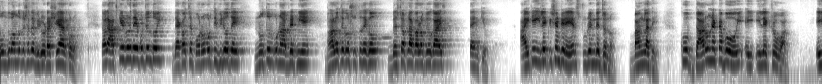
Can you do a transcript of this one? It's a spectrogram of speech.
বন্ধু বান্ধবদের সাথে ভিডিওটা শেয়ার করো। তাহলে আজকের ভিডিওতে এ পর্যন্তই। দেখা হচ্ছে পরবর্তী ভিডিওতে নতুন কোনো আপডেট নিয়ে। ভালো থেকো, সুস্থ থেকো। Best of luck all of you guys thank you ITI electrician ট্রেডের স্টুডেন্টদের জন্য বাংলাতে খুব দারুণ একটা বই এই ইলেকট্রো ওয়াল এই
